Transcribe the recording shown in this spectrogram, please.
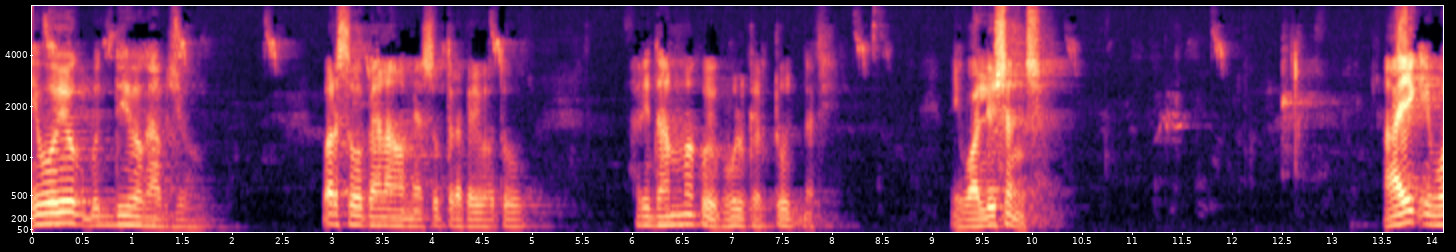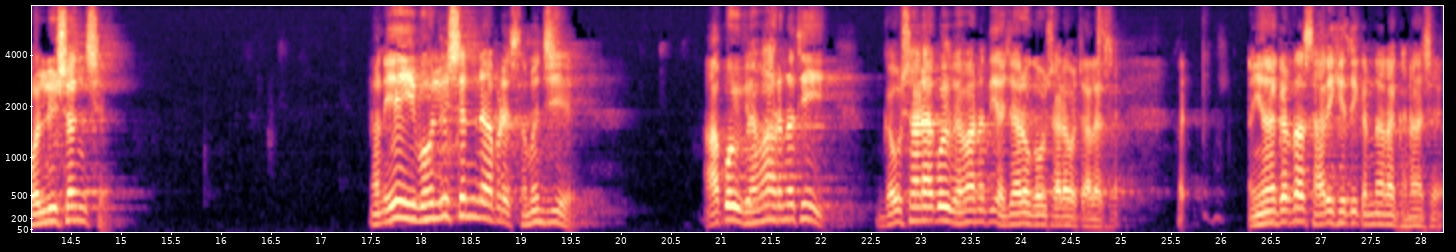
એવો યોગ બુદ્ધિયોગ આપજો. વર્ષો પહેલાં મેં સૂત્ર કહ્યું હતું, હરિધામમાં કોઈ ભૂલ કરતું જ નથી. ઇવોલ્યુશન છે. આ એક ઇવોલ્યુશન છે. અને એ ઇવોલ્યુશનને આપણે સમજીએ. આ કોઈ વ્યવહાર નથી. ગૌશાળા કોઈ વ્યવહાર નથી. હજારો ગૌશાળાઓ ચાલે છે. અહીંયા કરતાં સારી ખેતી કરનારા ઘણા છે.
